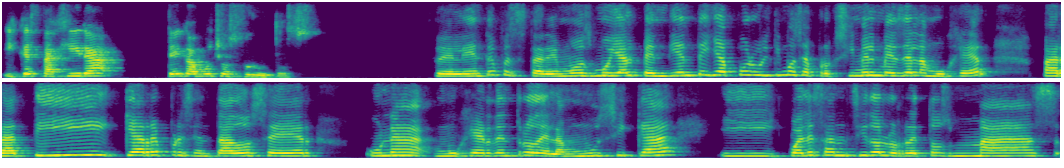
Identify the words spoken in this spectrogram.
y que esta gira tenga muchos frutos. Excelente, pues estaremos muy al pendiente. Ya por último, se aproxima el mes de la mujer. Para ti, ¿qué ha representado ser una mujer dentro de la música y cuáles han sido los retos más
